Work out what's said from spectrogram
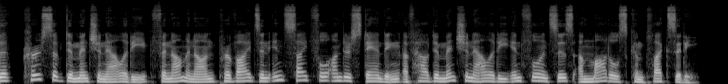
The curse of dimensionality phenomenon provides an insightful understanding of how dimensionality influences a model's complexity.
